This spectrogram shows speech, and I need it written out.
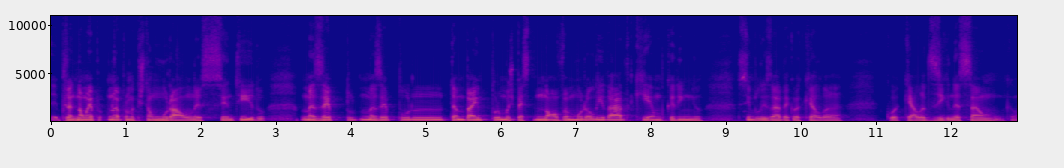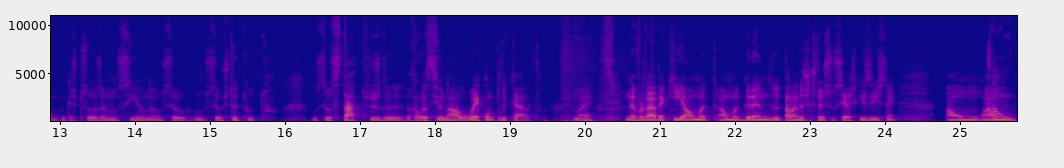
portanto, não é, não é por uma questão moral nesse sentido, mas é, mas é por, também por uma espécie de nova moralidade que é um bocadinho simbolizada com aquela com aquela designação com, que as pessoas anunciam no seu, no seu estatuto, no seu status de relacional, o é complicado, não é? Na verdade, aqui há uma, há uma grande, para além das questões sociais que existem, há um, há, há um, um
